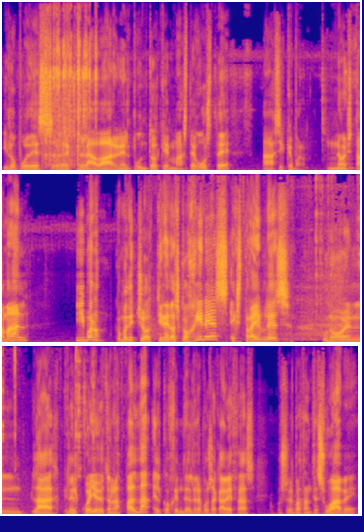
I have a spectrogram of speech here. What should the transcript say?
y lo puedes eh, clavar en el punto que más te guste. Así que bueno, no está mal. Y bueno, como he dicho, tiene dos cojines extraíbles, uno en, en el cuello y otro en la espalda. El cojín del reposacabezas pues es bastante suave,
